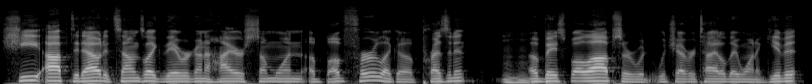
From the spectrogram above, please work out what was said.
She opted out. It sounds like they were going to hire someone above her, like a president mm-hmm. of baseball ops or wh- whichever title they want to give it.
